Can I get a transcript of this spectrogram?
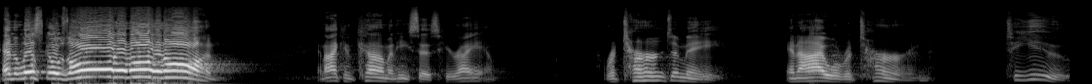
And the list goes on and on and on. And I can come and He says, Here I am. Return to me and I will return to you.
